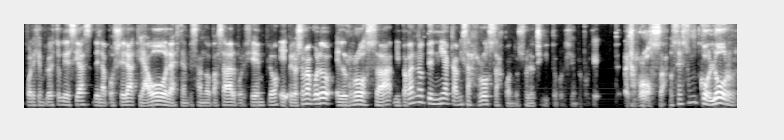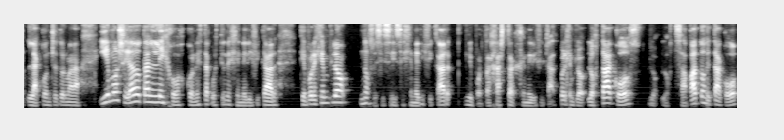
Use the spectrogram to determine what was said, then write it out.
Por ejemplo, esto que decías de la pollera que ahora está empezando a pasar, por ejemplo. Eh, pero yo me acuerdo el rosa. Mi papá no tenía camisas rosas cuando yo era chiquito, por ejemplo, porque es rosa. O sea, es un color la concha de tu hermana. Y hemos llegado tan lejos con esta cuestión de generificar que, por ejemplo, no sé si se dice generificar, no importa, hashtag generificar. Por ejemplo, los tacos, los, los zapatos de taco,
